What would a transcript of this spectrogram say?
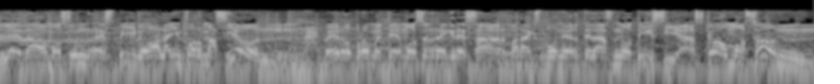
Le damos un respiro a la información, pero prometemos regresar para exponerte las noticias como son.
